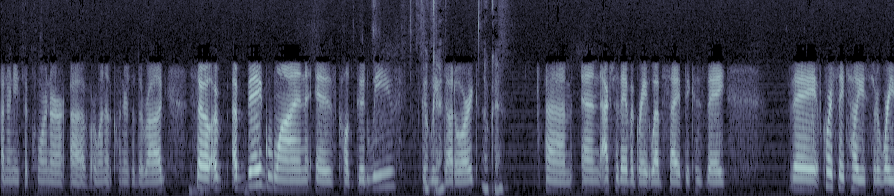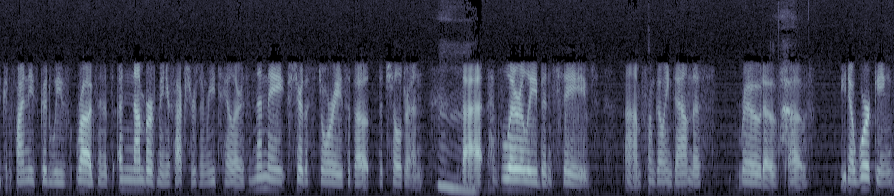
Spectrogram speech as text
underneath the corner of or one of the corners of the rug. So a, a big one is called Goodweave, Okay. goodweave.org. Okay. Um, and actually they have a great website because they they of course they tell you sort of where you can find these good weave rugs and it's a number of manufacturers and retailers. And then they share the stories about the children that have literally been saved um, from going down this road of of you know working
